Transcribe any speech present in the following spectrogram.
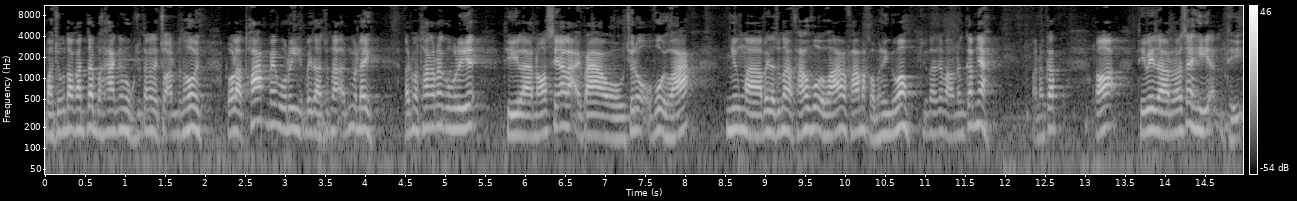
Mà chúng ta quan tâm vào hai cái mục chúng ta có thể chọn được thôi. Đó là thoát recovery bây giờ chúng ta ấn vào đây. Ấn vào thoát recovery ấy thì là nó sẽ lại vào chế độ vội hóa. Nhưng mà bây giờ chúng ta phá vội hóa và phá mặt khẩu màn hình đúng không? Chúng ta sẽ vào nâng cấp nha. Vào nâng cấp đó, thì bây giờ nó sẽ hiện thị,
